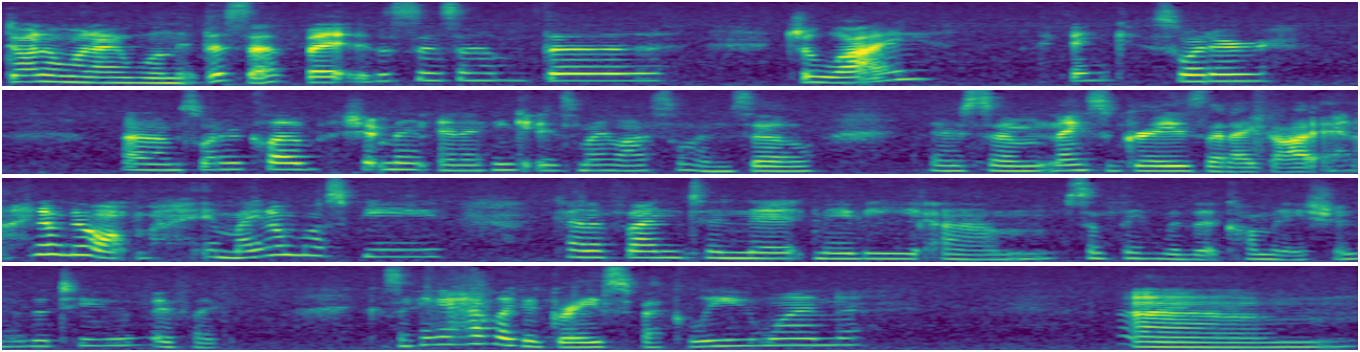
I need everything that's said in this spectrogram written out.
Don't know when I will knit this up, but this is um, the July, I think, sweater um, sweater club shipment and I think it is my last one. So there's some nice grays that I got and I don't know it might almost be kind of fun to knit maybe um, something with a combination of the two if like because I think I have like a gray speckly one. Um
